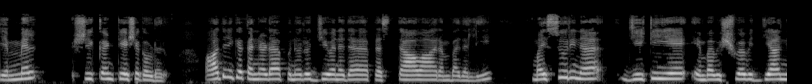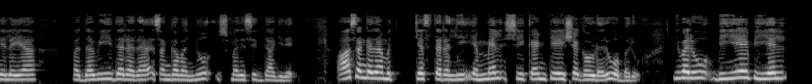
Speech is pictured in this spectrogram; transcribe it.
ಎಂಎಲ್ ಶ್ರೀಕಂಠೇಶಗೌಡರು. ಆಧುನಿಕ ಕನ್ನಡ ಪುನರುಜ್ಜೀವನದ ಪ್ರಸ್ತಾವಾರಂಭದಲ್ಲಿ ಮೈಸೂರಿನ ಜಿಟಿಎ ಎಂಬ ವಿಶ್ವವಿದ್ಯಾನಿಲಯ ಪದವೀಧರರ ಸಂಘವನ್ನು ಸ್ಮರಿಸಿದ್ದಾಗಿದೆ. ಆ ಸಂಘದ ಮುಖ್ಯಸ್ಥರಲ್ಲಿ ಎಂಎಲ್ ಶ್ರೀಕಂಠೇಶಗೌಡರು ಒಬ್ಬರು. ಇವರು ಬಿಎ ಬಿಎಲ್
